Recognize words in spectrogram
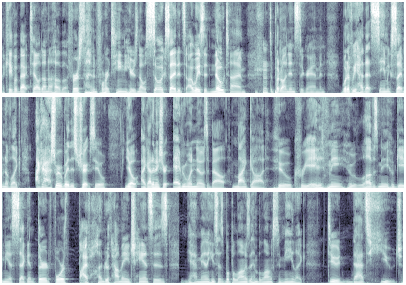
a kickflip back tail down a hubba. First time in 14 years. And I was so excited. So I wasted no time to put it on Instagram. And what if we had that same excitement of like, I got to show everybody this trick too yo, I got to make sure everyone knows about my God who created me, who loves me, who gave me a second, third, fourth, five hundredth, how many chances. Yeah, man, he says what belongs to him belongs to me. Like, dude, that's huge.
